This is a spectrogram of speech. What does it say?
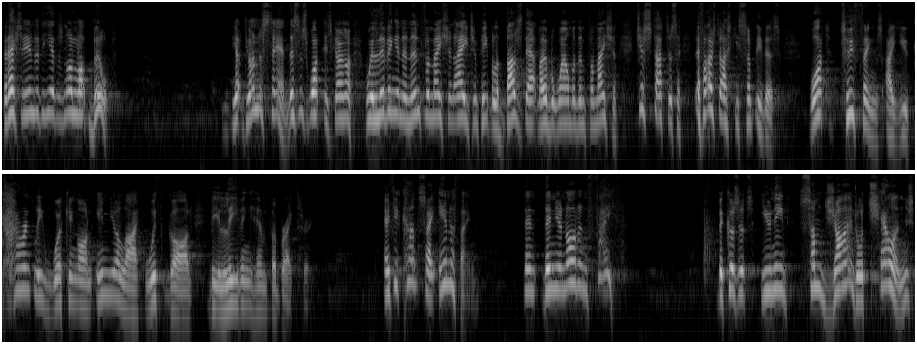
But actually, at the end of the year, there's not a lot built. Do you understand? This is what is going on. We're living in an information age, and people are buzzed out and overwhelmed with information. Just start to say, if I was to ask you simply this, what two things are you currently working on in your life with God, believing Him for breakthrough? And if you can't say anything, then, then you're not in faith because it's, you need some giant or challenge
